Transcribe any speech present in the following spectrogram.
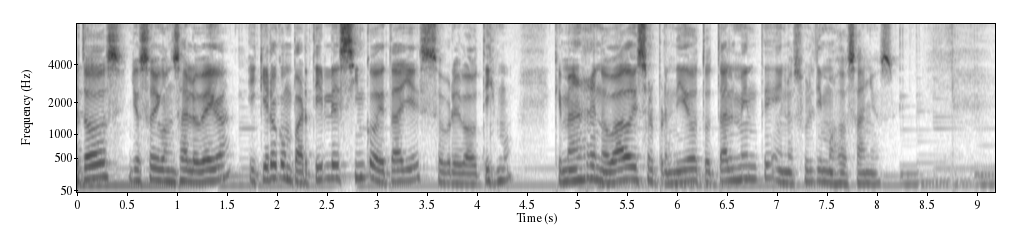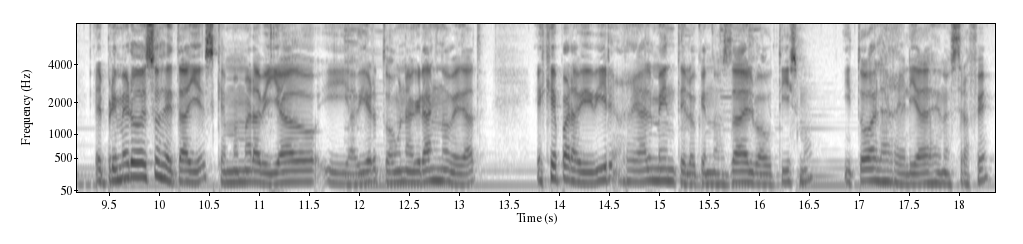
a todos, yo soy Gonzalo Vega y quiero compartirles 5 detalles sobre el bautismo que me han renovado y sorprendido totalmente en los últimos dos años. El primero de esos detalles que me ha maravillado y abierto a una gran novedad es que para vivir realmente lo que nos da el bautismo y todas las realidades de nuestra fe,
